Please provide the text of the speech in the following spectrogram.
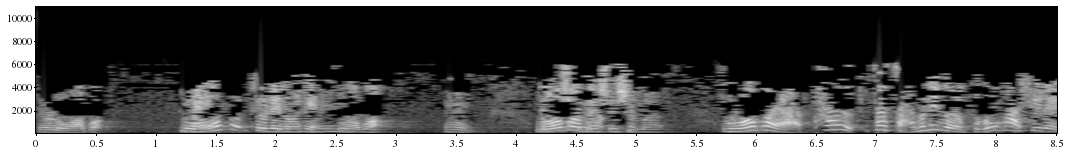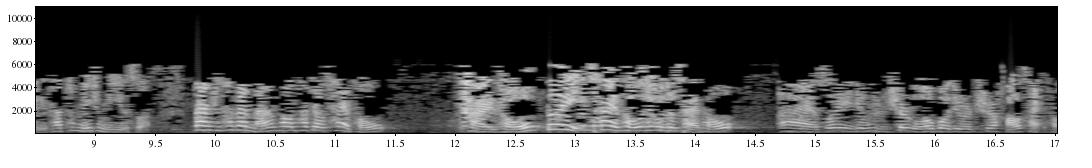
就是萝卜，萝卜就这东西，萝卜，嗯，萝卜呢是什么？萝卜呀，它在咱们这个普通话序列里，它它没什么意思，但是它在南方它叫菜头。彩头，对，菜头就是彩头，哎，所以就是吃萝卜就是吃好彩头。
